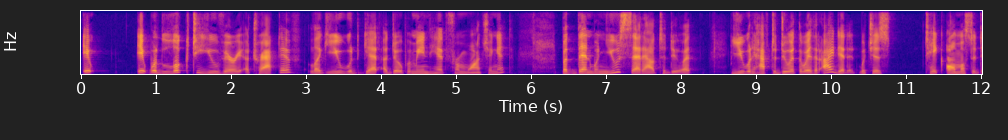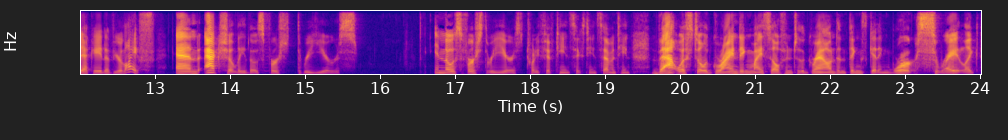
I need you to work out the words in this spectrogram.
it it would look to you very attractive, like you would get a dopamine hit from watching it. But then when you set out to do it, you would have to do it the way that I did it, which is take almost a decade of your life. And actually those first 3 years in those first three years 2015 16 17 that was still grinding myself into the ground and things getting worse right? Like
